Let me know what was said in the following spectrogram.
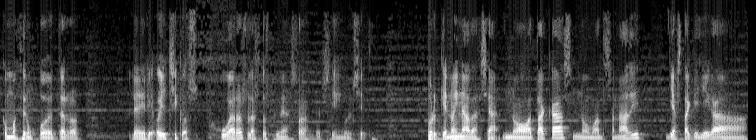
cómo hacer un juego de terror, le diría, oye chicos, jugaros las dos primeras horas de Resident Evil 7. Porque no hay nada, o sea, no atacas, no matas a nadie y hasta que llega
